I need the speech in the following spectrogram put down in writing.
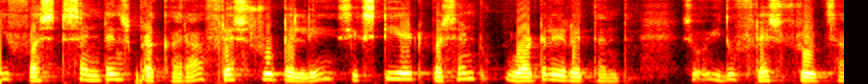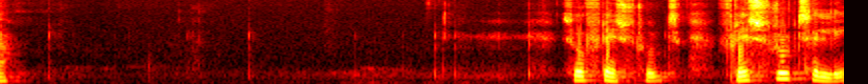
ಈ ಫಸ್ಟ್ ಸೆಂಟೆನ್ಸ್ ಪ್ರಕಾರ ಫ್ರೆಶ್ ಫ್ರೂಟಲ್ಲಿ ಸಿಕ್ಸ್ಟಿ ಏಯ್ಟ್ ಪರ್ಸೆಂಟ್ ವಾಟರ್ ಇರುತ್ತಂತೆ. ಸೊ ಇದು ಫ್ರೆಶ್ ಫ್ರೂಟ್ಸಾ ಸೊ ಫ್ರೆಶ್ ಫ್ರೂಟ್ಸ್ ಫ್ರೆಶ್ ಫ್ರೂಟ್ಸಲ್ಲಿ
